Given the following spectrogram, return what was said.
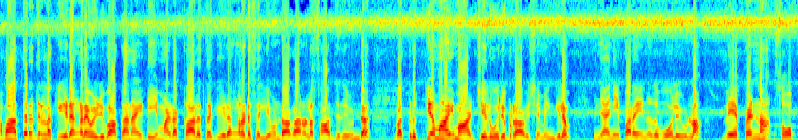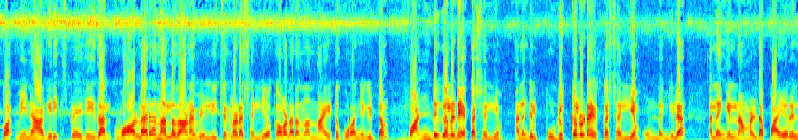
അപ്പോൾ അത്തരത്തിലുള്ള കീടങ്ങളെ ഒഴിവാക്കാനായിട്ട് ഈ മഴക്കാലത്തെ കീടങ്ങളുടെ ശല്യം ഉണ്ടാകാനുള്ള സാധ്യതയുണ്ട്. അപ്പോൾ കൃത്യമായും ആഴ്ചയിൽ ഒരു പ്രാവശ്യമെങ്കിലും ഞാൻ ഈ പറയുന്നത് പോലെയുള്ള വേപ്പെണ്ണ സോപ്പ് വിനാഗിരി സ്പ്രേ ചെയ്താൽ വളരെ നല്ലതാണ്. വെള്ളീച്ചകളുടെ ശല്യമൊക്കെ വളരെ നന്നായിട്ട് കുറഞ്ഞു കിട്ടും. വണ്ടുകളുടെയൊക്കെ ശല്യം അല്ലെങ്കിൽ പുഴുക്കളുടെയൊക്കെ ശല്യം ഉണ്ടെങ്കിൽ അല്ലെങ്കിൽ നമ്മളുടെ പയറിൽ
